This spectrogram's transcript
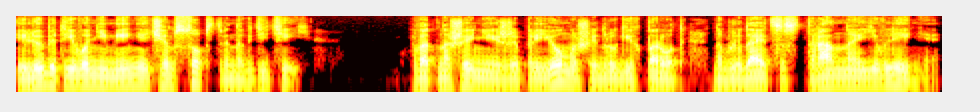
и любит его не менее, чем собственных детей. В отношении же приемышей других пород наблюдается странное явление.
